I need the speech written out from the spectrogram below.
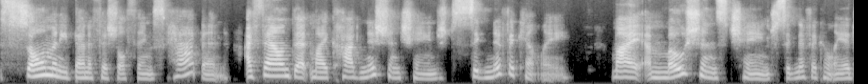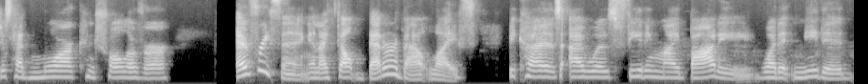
so many beneficial things happened. I found that my cognition changed significantly my emotions changed significantly. I just had more control over everything and I felt better about life because I was feeding my body what it needed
